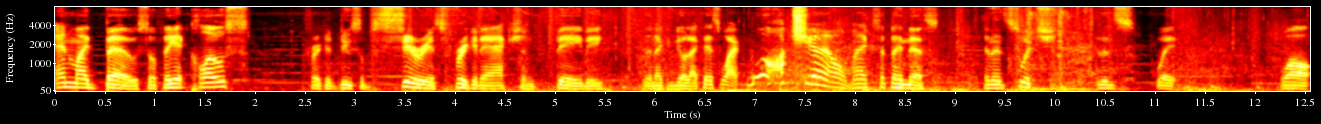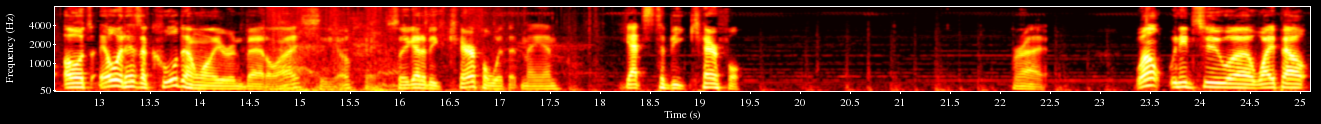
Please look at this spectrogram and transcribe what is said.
and my bow. So if they get close, freaking do some serious freaking action, baby. then I can go like this, like watch out, except I miss, and then switch, and then wait. Well, oh, it's oh, it has a cooldown while you're in battle. I see. Okay, so you got to be careful with it, man. Gets to be careful. Right. Well, we need to uh, wipe out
